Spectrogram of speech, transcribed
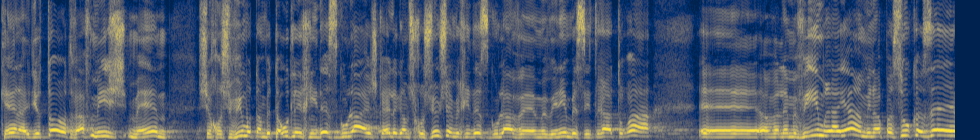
כן, האדיוטות ואף מי מהם שחושבים אותם בטעות ליחידי סגולה, יש כאלה גם שחושבים שהם יחידי סגולה ומבינים בסתרי התורה, אה, אבל הם מביאים ראייה מן הפסוק הזה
